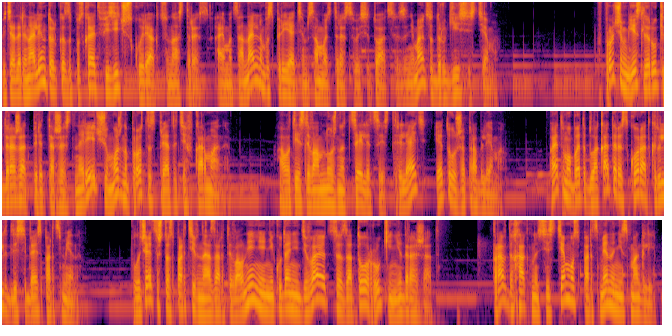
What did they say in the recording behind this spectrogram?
Ведь адреналин только запускает физическую реакцию на стресс, а эмоциональным восприятием самой стрессовой ситуации занимаются другие системы. Впрочем, если руки дрожат перед торжественной речью, можно просто спрятать их в карманы. А вот если вам нужно целиться и стрелять, это уже проблема. Поэтому бета-блокаторы скоро открыли для себя и спортсмены. Получается, что спортивный азарт и волнение никуда не деваются, зато руки не дрожат. Правда, хакнуть систему спортсмены не смогли –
